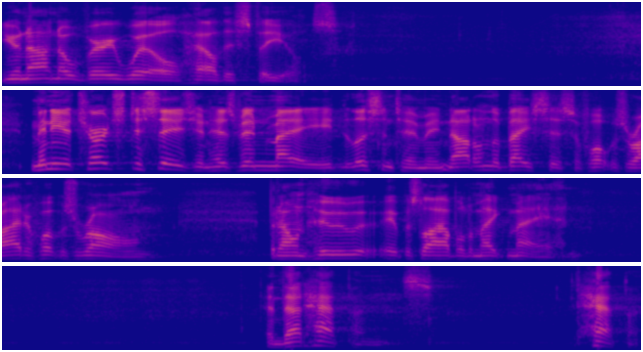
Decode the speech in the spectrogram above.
You and I know very well how this feels. Many a church decision has been made, listen to me, not on the basis of what was right or what was wrong, but on who it was liable to make mad. And that happens. It happens.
